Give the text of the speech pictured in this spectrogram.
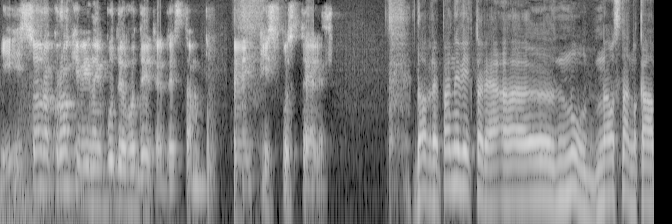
І 40 років він їх буде водити десь там по якійсь пустелі. Добре, пане Вікторе, е, ну наостанок, а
